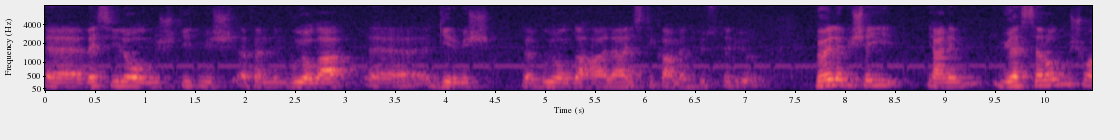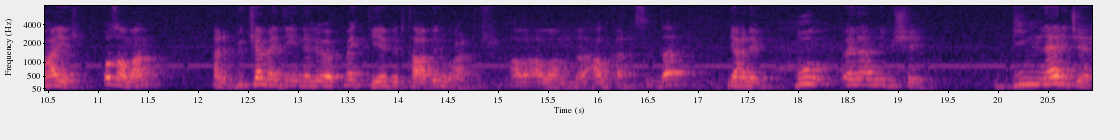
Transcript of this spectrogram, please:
e, vesile olmuş, gitmiş, efendim bu yola e, girmiş ve bu yolda hala istikamet gösteriyor. Böyle bir şeyi yani müyesser olmuş mu? Hayır. O zaman hani bükemediğin eli öpmek diye bir tabir vardır av- avam halk arasında. Yani bu önemli bir şey. Binlerce,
